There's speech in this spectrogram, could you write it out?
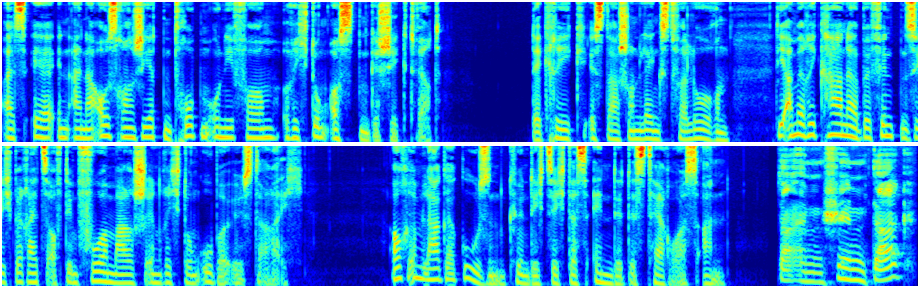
als er in einer ausrangierten Tropenuniform Richtung Osten geschickt wird. Der Krieg ist da schon längst verloren. Die Amerikaner befinden sich bereits auf dem Vormarsch in Richtung Oberösterreich. Auch im Lager Gusen kündigt sich das Ende des Terrors an. Da einen schönen Tag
